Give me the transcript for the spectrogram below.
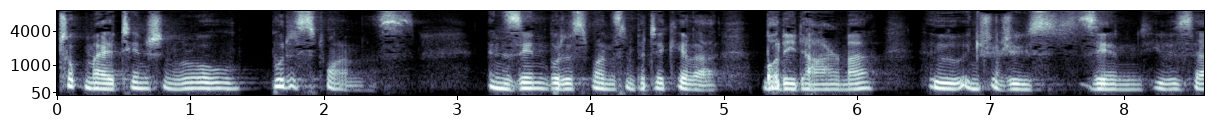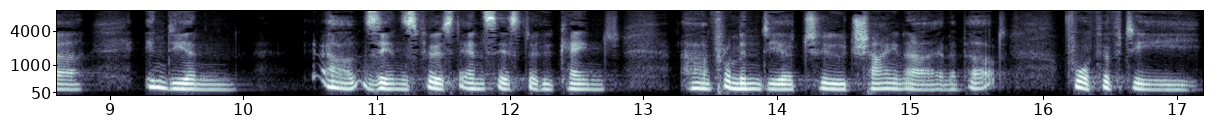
took my attention were all Buddhist ones, and Zen Buddhist ones in particular. Bodhidharma, who introduced Zen, he was uh, Indian, uh, Zen's first ancestor who came uh, from India to China in about 450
